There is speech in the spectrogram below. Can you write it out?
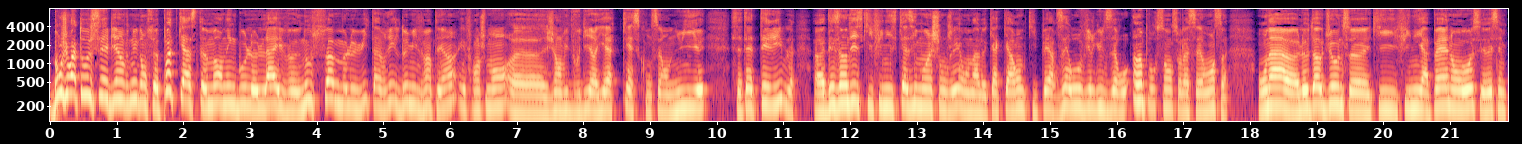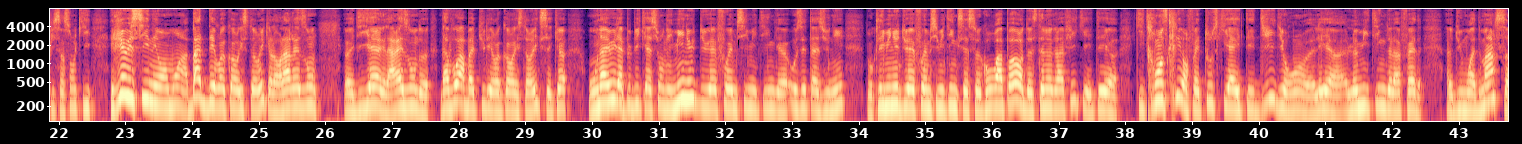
Bonjour à tous et bienvenue dans ce podcast Morning Bull Live. Nous sommes le 8 avril 2021 et franchement, euh, j'ai envie de vous dire hier, qu'est-ce qu'on s'est ennuyé. C'était terrible. Euh, des indices qui finissent quasiment inchangés. On a le CAC 40 qui perd 0,01% sur la séance. On a euh, le Dow Jones euh, qui finit à peine en hausse et le S&P 500 qui réussit néanmoins à battre des records historiques. Alors la raison euh, d'hier la raison d'avoir battu des records historiques, c'est que on a eu la publication des minutes du FOMC meeting aux États-Unis. Donc les minutes du FOMC meeting, c'est ce gros rapport de sténographie qui été qui transcrit en fait tout ce qui a été dit durant le meeting de la Fed du mois de mars.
